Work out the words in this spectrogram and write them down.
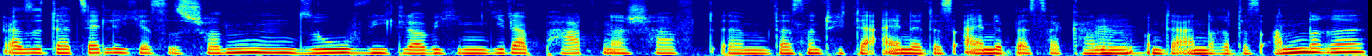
Also tatsächlich ist es schon so, wie glaube ich in jeder Partnerschaft, ähm, dass natürlich der eine das eine besser kann mhm. und der andere das andere.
